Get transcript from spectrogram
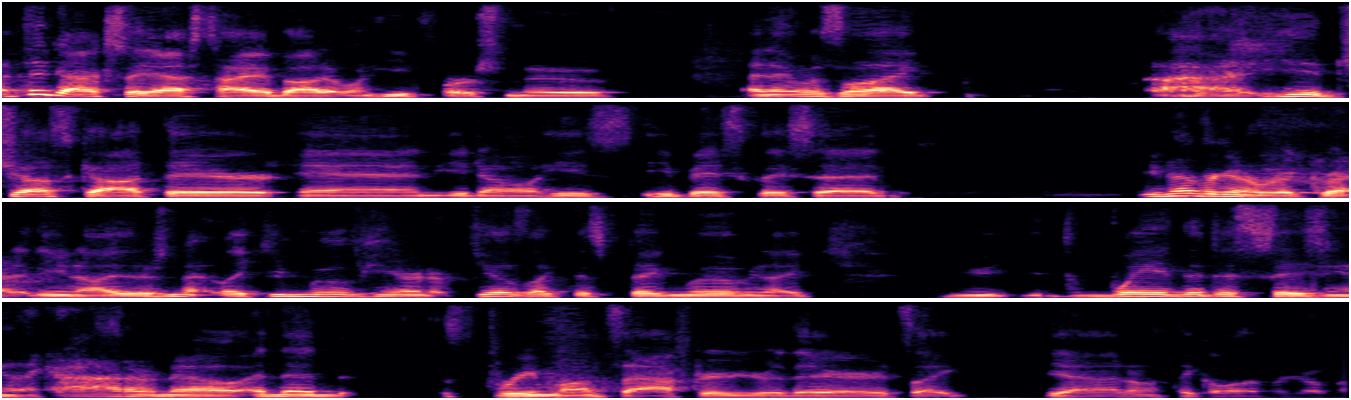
I think I actually asked Ty about it when he first moved, and it was like uh, he had just got there, and you know, he's he basically said, "You're never gonna regret it." You know, there's no, like you move here, and it feels like this big move, and like you weigh the decision, you're like, ah, I don't know, and then three months after you're there, it's like, yeah, I don't think I'll ever go back.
